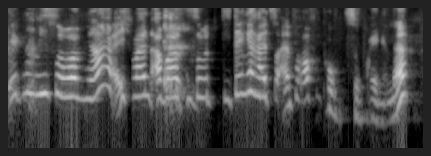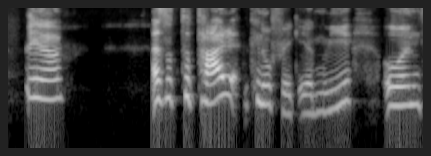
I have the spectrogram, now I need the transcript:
Irgendwie so, ja, ich meine, aber so die Dinge halt so einfach auf den Punkt zu bringen, ne? Ja. Also total knuffig irgendwie. Und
